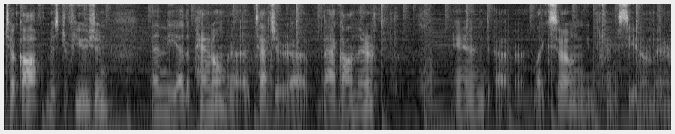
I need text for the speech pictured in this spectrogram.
took off Mr. Fusion and the uh, the panel. I'm to attach it uh, back on there. And uh, like so, you can kind of see it on there.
